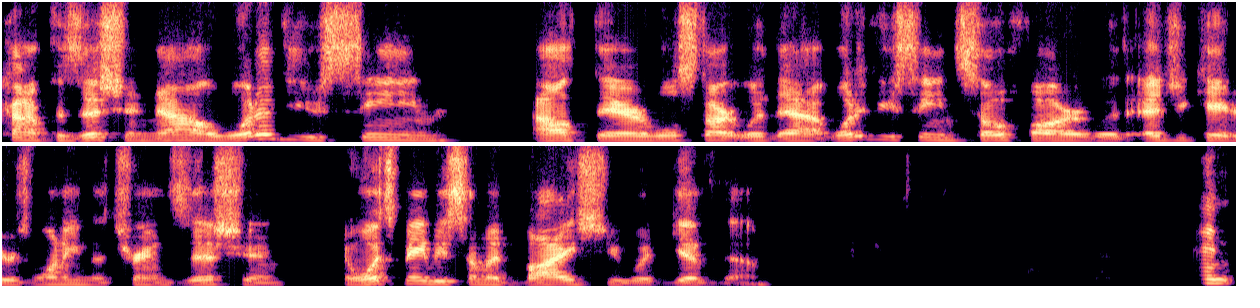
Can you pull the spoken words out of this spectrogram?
kind of position now, what have you seen out there? We'll start with that. What have you seen so far with educators wanting to transition, and what's maybe some advice you would give them? And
